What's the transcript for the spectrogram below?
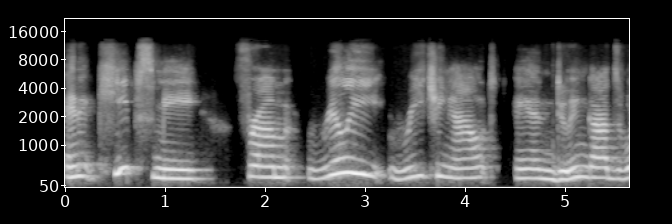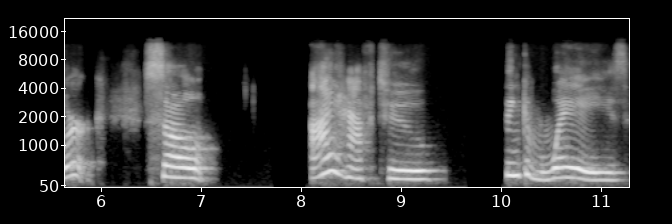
and it keeps me from really reaching out and doing God's work. So I have to think of ways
